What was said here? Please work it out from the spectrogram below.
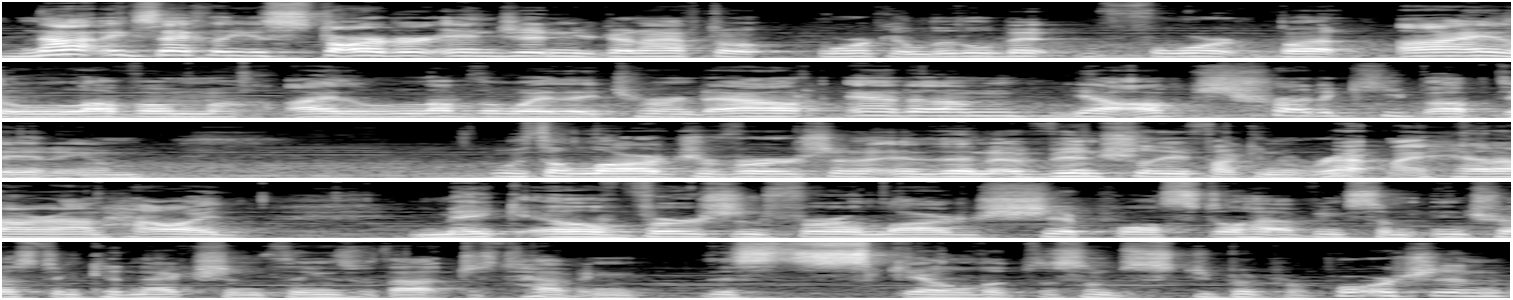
not exactly a starter engine, you're going to have to work a little bit for it, but I love them. I love the way they turned out, and, um, yeah, I'll try to keep updating them with a larger version, and then eventually if I can wrap my head around how I make a version for a large ship while still having some interesting connection things without just having this scaled up to some stupid proportion,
